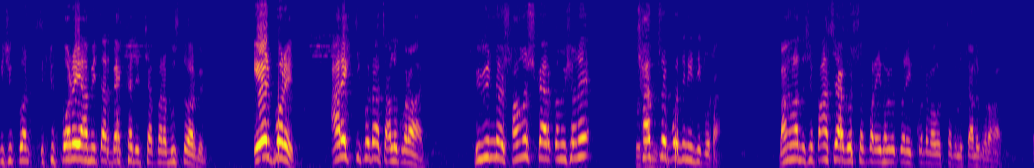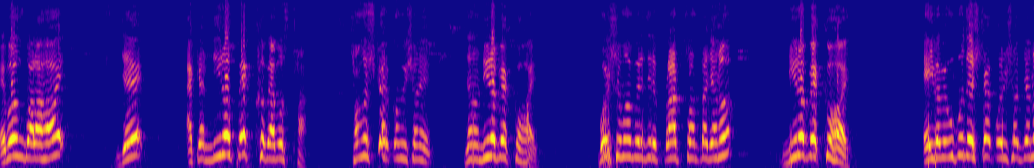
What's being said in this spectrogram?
কিছুক্ষণ একটু পরে আমি তার ব্যাখ্যা দিচ্ছি আপনারা বুঝতে পারবেন। এরপরে আরেকটি কোটা চালু করা হয় বিভিন্ন সংস্কার কমিশনে ছাত্র প্রতিনিধি কোটা। বাংলাদেশে পাঁচই আগস্টের পর এইভাবে করে কোটা ব্যবস্থাগুলো চালু করা হয়। এবং বলা হয় যে একটা নিরপেক্ষ ব্যবস্থা সংস্কার কমিশনে যেন নিরপেক্ষ হয়। বৈষম্য বিরোধীর প্ল্যাটফর্মটা যেন নিরপেক্ষ হয়। এইভাবে উপদেষ্টা পরিষদ যেন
